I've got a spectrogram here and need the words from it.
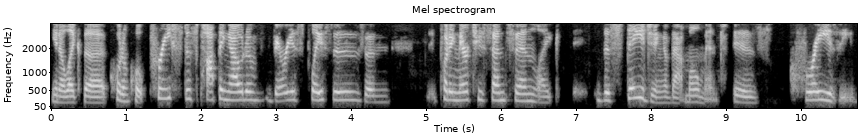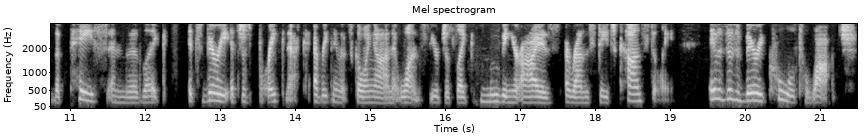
you know, like the quote unquote priest is popping out of various places and putting their two cents in. Like the staging of that moment is crazy. The pace and the like, it's very, it's just breakneck, everything that's going on at once. You're just like moving your eyes around the stage constantly. It was just very cool to watch.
